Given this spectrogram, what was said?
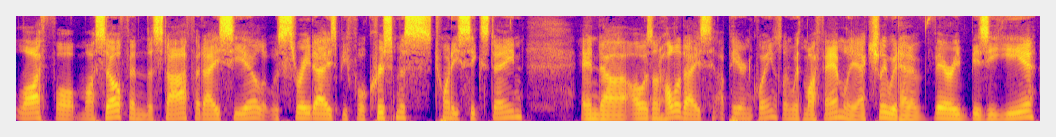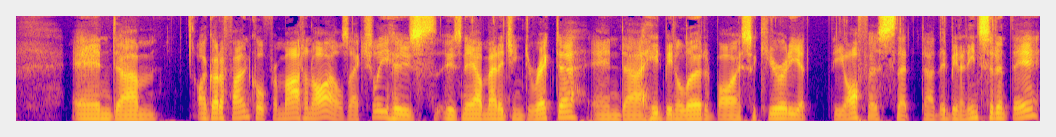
life for myself and the staff at ACL. It was three days before Christmas 2016. And uh, I was on holidays up here in Queensland with my family, actually. We'd had a very busy year. And um, I got a phone call from Martin Iles, actually, who's, who's now managing director. And uh, he'd been alerted by security at the office that uh, there'd been an incident there.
